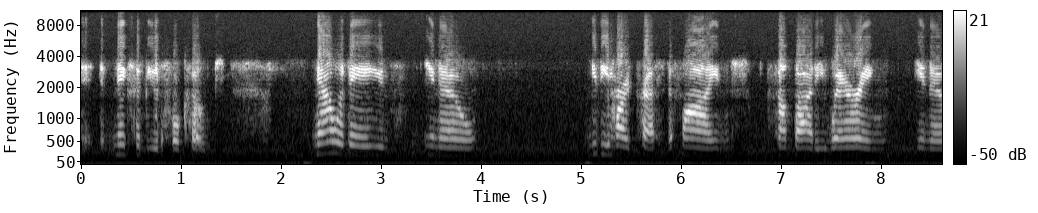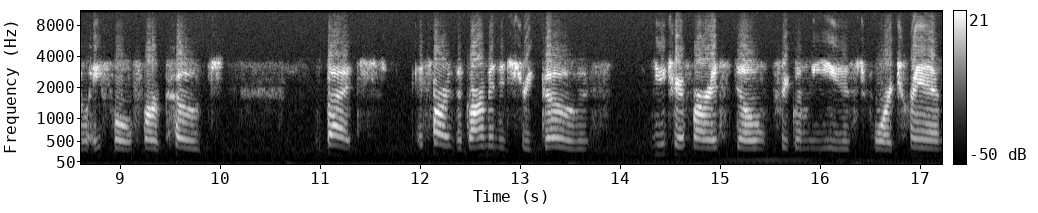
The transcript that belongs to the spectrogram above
it, it makes a beautiful coat. Nowadays, you know, you'd be hard pressed to find somebody wearing, you know, a full fur coat. But as far as the garment industry goes, Nutria fur is still frequently used for trim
